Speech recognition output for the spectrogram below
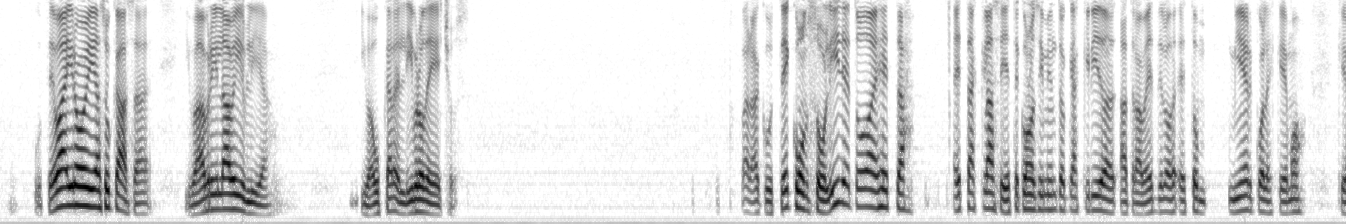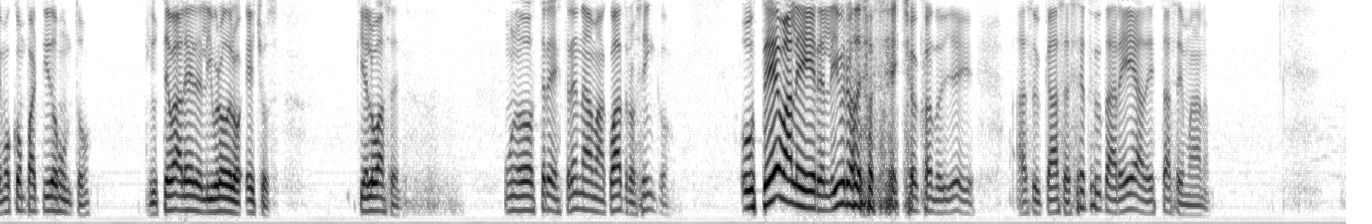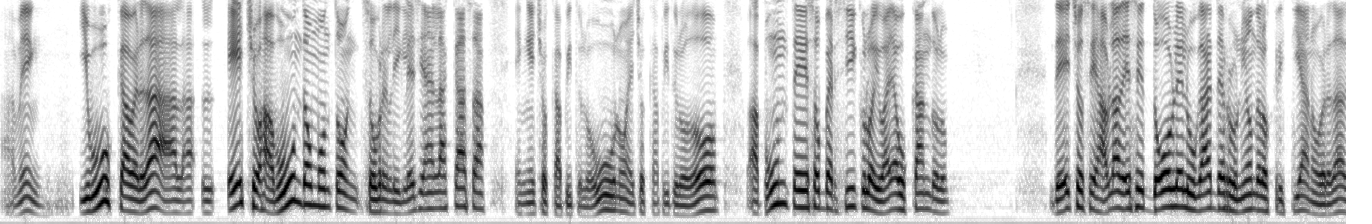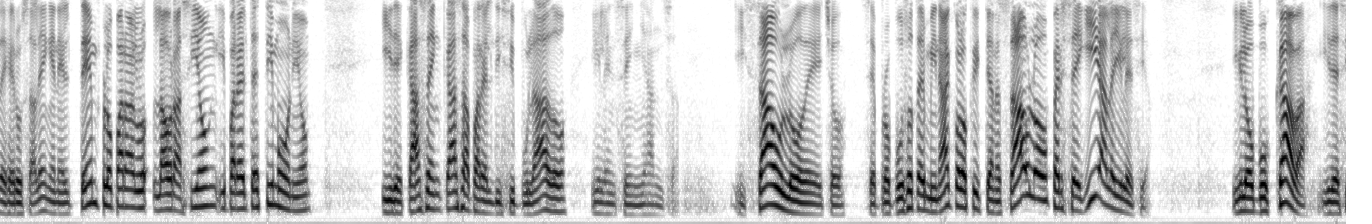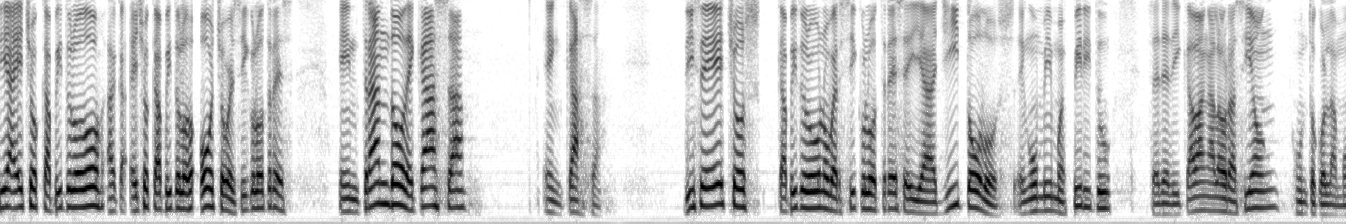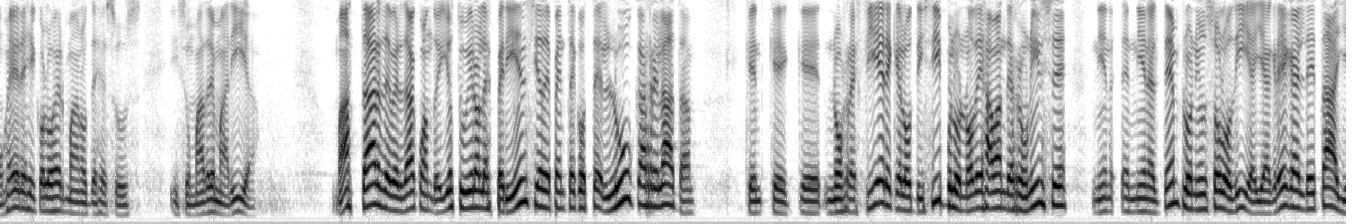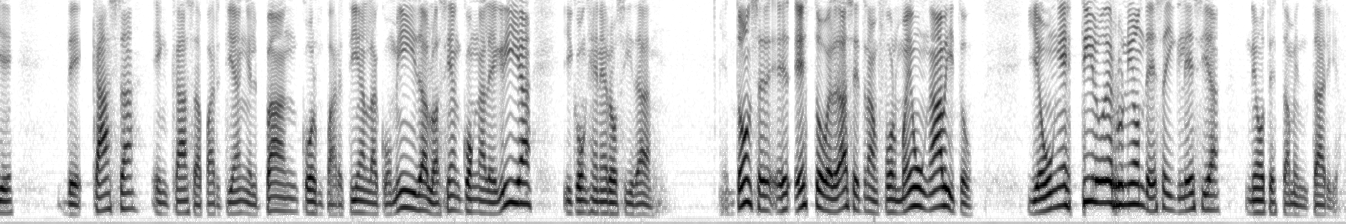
Usted va a ir hoy a su casa y va a abrir la Biblia y va a buscar el libro de hechos. Para que usted consolide todas estas, estas clases y este conocimiento que ha adquirido a, través de estos miércoles que hemos, que hemos compartido juntos. Y usted va a leer el libro de los hechos. ¿Quién lo va a hacer? Uno, dos, tres, tres nada más, cuatro, cinco. Usted va a leer el libro de los hechos cuando llegue a su casa. Esa es tu tarea de esta semana. Amén. Y busca, ¿verdad? Hechos abunda un montón sobre la iglesia en las casas, en Hechos capítulo 1, Hechos capítulo 2. Apunte esos versículos y vaya buscándolo. De hecho, se habla de ese doble lugar de reunión de los cristianos, ¿verdad? De Jerusalén, en el templo para la oración y para el testimonio y de casa en casa para el discipulado y la enseñanza. Y Saulo, de hecho, se propuso terminar con los cristianos. Saulo perseguía a la iglesia y los buscaba. Y decía Hechos capítulo 2, Hechos capítulo 8, versículo 3, entrando de casa en casa. Dice Hechos capítulo 1, versículo 13, y allí todos en un mismo espíritu se dedicaban a la oración junto con las mujeres y con los hermanos de Jesús y su madre María. Más tarde, ¿verdad? Cuando ellos tuvieron la experiencia de Pentecostés, Lucas relata que, nos refiere que los discípulos no dejaban de reunirse ni en, ni en el templo ni un solo día y agrega el detalle de casa en casa, partían el pan, compartían la comida, lo hacían con alegría y con generosidad. Entonces, e, esto, ¿verdad? Se transformó en un hábito y en un estilo de reunión de esa iglesia neotestamentaria.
